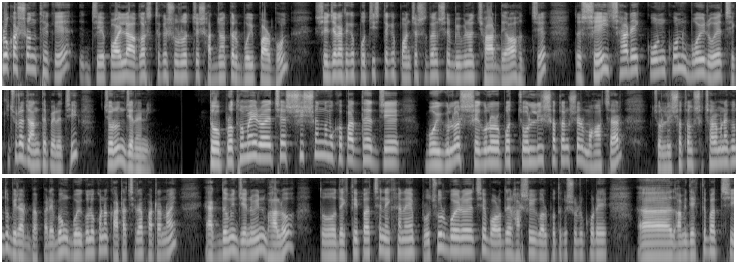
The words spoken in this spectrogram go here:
প্রকাশন থেকে যে পয়লা আগস্ট থেকে শুরু হচ্ছে স্বাধীনতার বই পার্বণ, সেই জায়গা থেকে পঁচিশ থেকে পঞ্চাশ শতাংশের বিভিন্ন ছাড় দেওয়া হচ্ছে। তো সেই ছাড়ে কোন কোন বই রয়েছে কিছুটা জানতে পেরেছি, চলুন জেনে নিই। তো প্রথমেই রয়েছে শীর্ষেন্দু মুখোপাধ্যায়ের যে বইগুলো, সেগুলোর ওপর চল্লিশ শতাংশের মহাচার। চল্লিশ শতাংশ ছাড় মানে কিন্তু বিরাট ব্যাপার এবং বইগুলো কোনো কাটাছেঁড়া ফাটা নয়, একদমই জেনুইন ভালো। তো দেখতেই পাচ্ছেন এখানে প্রচুর বই রয়েছে, বড়দের হাসির গল্প থেকে শুরু করে আমি দেখতে পাচ্ছি।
